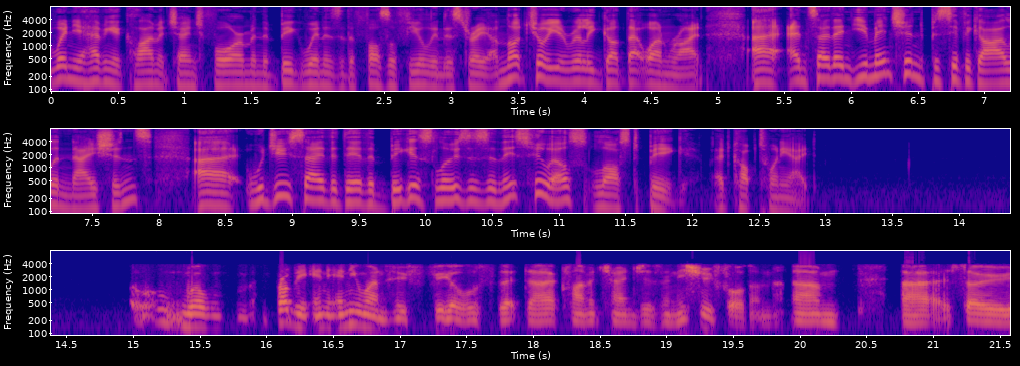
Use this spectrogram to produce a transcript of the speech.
when you're having a climate change forum and the big winners of the fossil fuel industry, I'm not sure you really got that one right. Uh, and so then you mentioned Pacific Island nations. Uh, would you say that they're the biggest losers in this? Who else lost big at COP28? Well, probably anyone who feels that uh, climate change is an issue for them. Um, uh, so,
